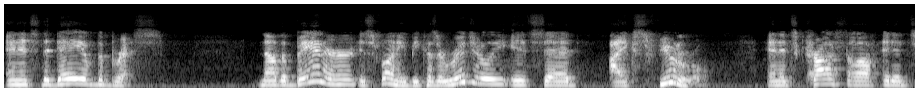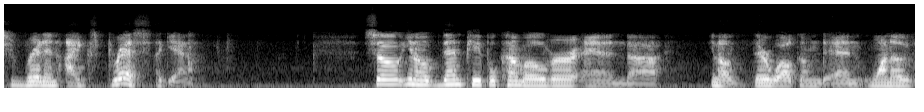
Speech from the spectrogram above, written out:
and it's the day of the bris. Now the banner is funny because originally it said Ike's funeral, and it's crossed off and it's written Ike's bris again. So you know, then people come over and uh, you know they're welcomed, and one of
